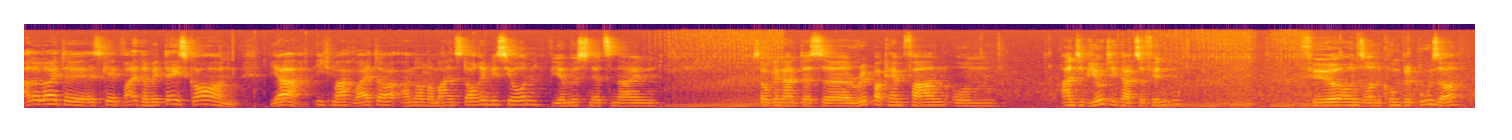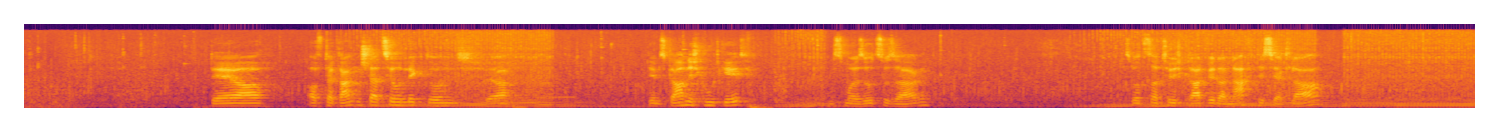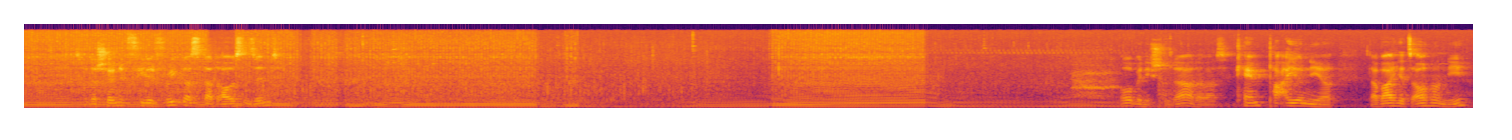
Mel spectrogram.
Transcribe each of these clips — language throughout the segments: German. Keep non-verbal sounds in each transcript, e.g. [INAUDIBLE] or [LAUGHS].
Hallo Leute, es geht weiter mit Days Gone. Ja, ich mache weiter an der normalen Story-Mission. Wir müssen jetzt in ein sogenanntes äh, Ripper Camp fahren, um Antibiotika zu finden. Für unseren Kumpel Buser, der auf der Krankenstation liegt und ja, dem es gar nicht gut geht. Um es mal so zu sagen. Jetzt wird es natürlich gerade wieder Nacht, ist ja klar wieder schön viele Freakers da draußen sind. Oh, bin ich schon da oder was? Camp Pioneer. Da war ich jetzt auch noch nie.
